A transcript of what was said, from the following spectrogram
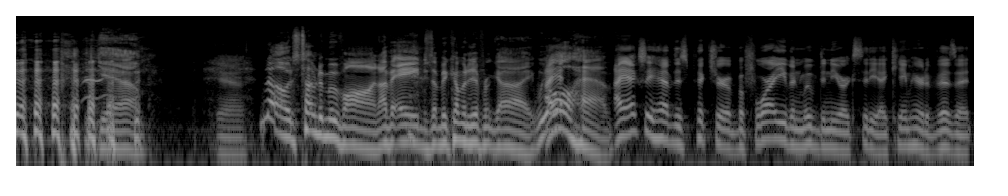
yeah. Yeah. No, it's time to move on. I've aged. I've become a different guy. We I- all have. I actually have this picture of before I even moved to New York City. I came here to visit,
